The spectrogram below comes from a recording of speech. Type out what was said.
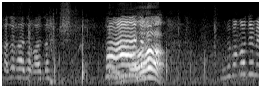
가자 가자 가자. 가자. 가? 노래방 가자며.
